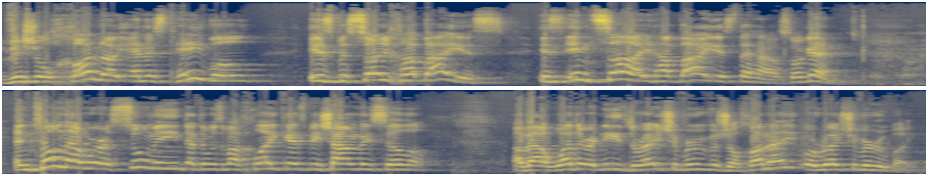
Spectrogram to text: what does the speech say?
vishulchana and his table is besoich habayis, is inside habayis the house. So again, until now we're assuming that there was a machlaikes b'sham v'silo about whether it needs Rosh Hashanah v'shulchanai or Rosh Hashanah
